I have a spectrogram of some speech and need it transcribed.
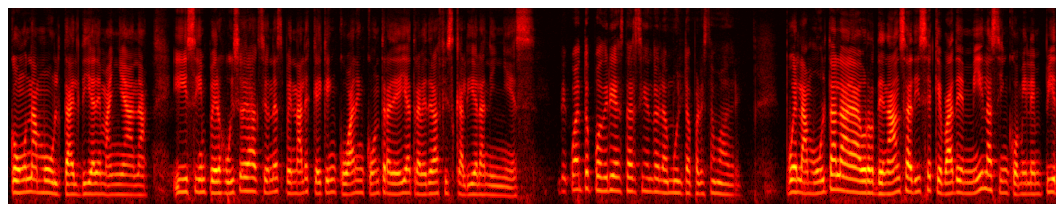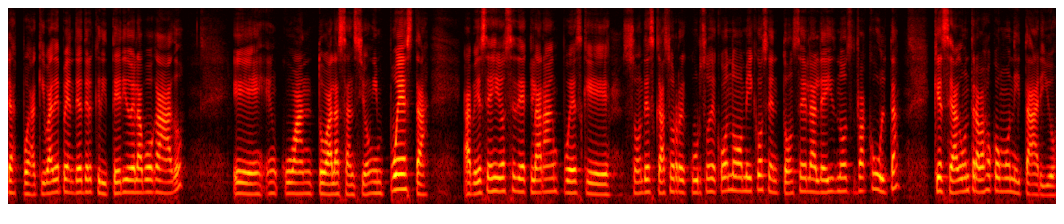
con una multa el día de mañana y sin perjuicio de las acciones penales que hay que incoar en contra de ella a través de la Fiscalía de la Niñez. ¿De cuánto podría estar siendo la multa para esta madre? Pues la multa, la ordenanza dice que va de mil a cinco mil empiras, pues aquí va a depender del criterio del abogado eh, en cuanto a la sanción impuesta. A veces ellos se declaran pues que son de escasos recursos económicos, entonces la ley nos faculta que se haga un trabajo comunitario.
